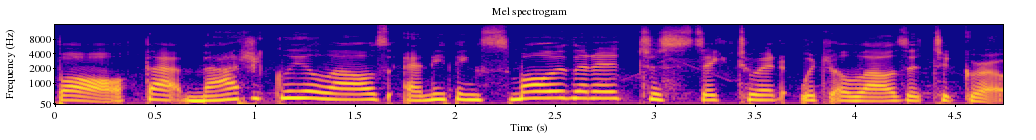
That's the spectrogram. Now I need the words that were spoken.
ball that magically allows anything smaller than it to stick to it, which allows it to grow.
